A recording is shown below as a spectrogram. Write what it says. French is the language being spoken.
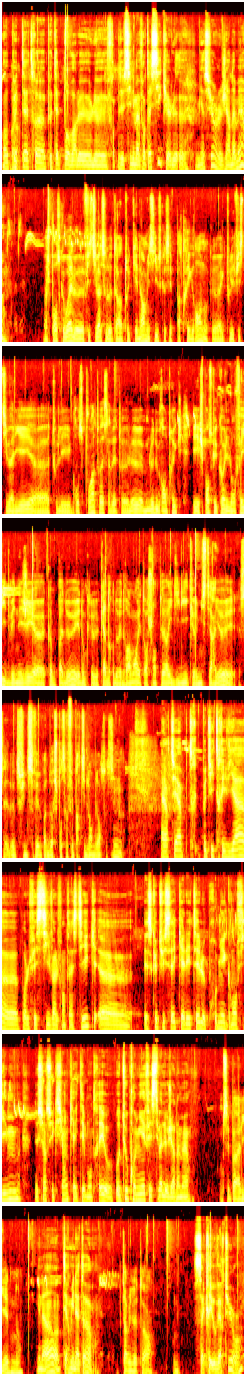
Oh, voilà. Peut-être, euh, peut-être pour voir le, le, le cinéma fantastique, le, bien sûr, le Jardin mer. Bah, je pense que ouais, le festival, ça doit être un truc énorme ici, parce que c'est pas très grand, donc euh, avec tous les festivaliers, euh, tous les grosses pointes, ouais, ça doit être le, le grand truc. Et je pense que quand ils l'ont fait, il devait neiger euh, comme pas deux, et donc le cadre devait vraiment être enchanteur, idyllique, mystérieux, et je pense que ça fait partie de l'ambiance aussi. Mm. Alors, tiens, petit trivia euh, pour le Festival Fantastique. Euh, Est-ce que tu sais quel était le premier grand film de science-fiction qui a été montré au, au tout premier Festival de Gardner C'est pas Alien, non? Non, Terminator. Terminator. Sacrée ouverture. Hein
